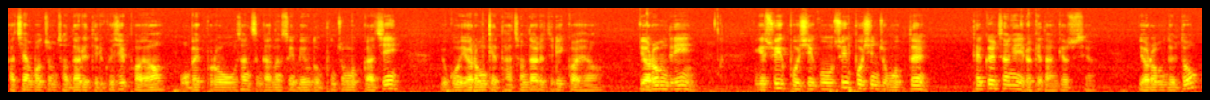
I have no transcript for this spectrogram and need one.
같이 한번 좀 전달해 드리고 싶어요. 500% 상승 가능성이 매우 높은 종목까지 요거 여러분께 다 전달해 드릴 거예요. 여러분들이 이게 수익 보시고 수익 보신 종목들 댓글창에 이렇게 남겨주세요. 여러분들도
